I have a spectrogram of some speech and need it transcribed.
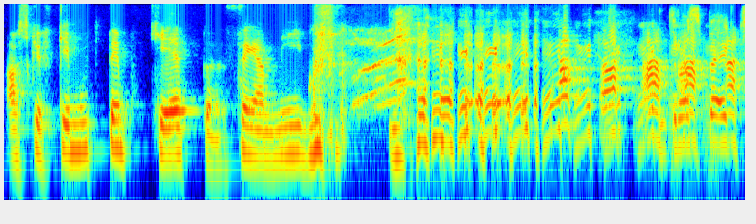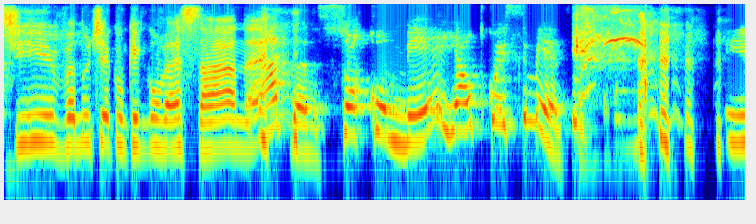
Acho que eu fiquei muito tempo quieta, sem amigos. Introspectiva, não tinha com quem conversar, né? Nada, só comer e autoconhecimento. e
